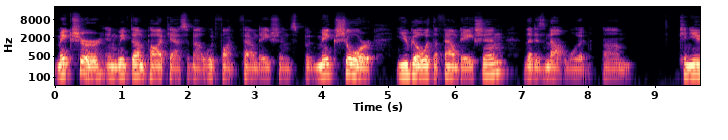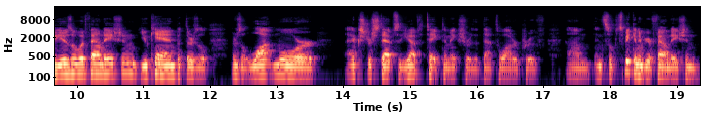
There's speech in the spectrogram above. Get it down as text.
make sure and we've done podcasts about wood foundations but make sure you go with a foundation that is not wood. Um, can you use a wood foundation? You can, but there's a there's a lot more extra steps that you have to take to make sure that that's waterproof. Um, and so, speaking of your foundation,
